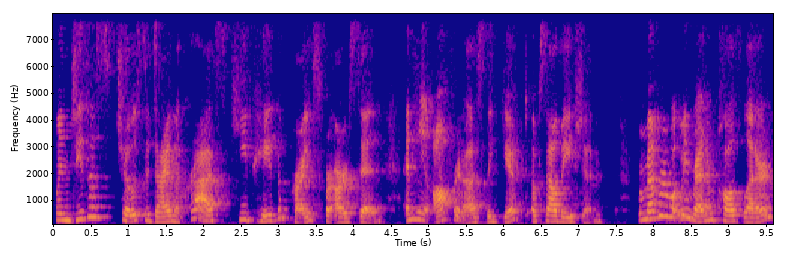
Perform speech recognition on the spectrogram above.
When Jesus chose to die on the cross, he paid the price for our sin and he offered us the gift of salvation. Remember what we read in Paul's letter?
